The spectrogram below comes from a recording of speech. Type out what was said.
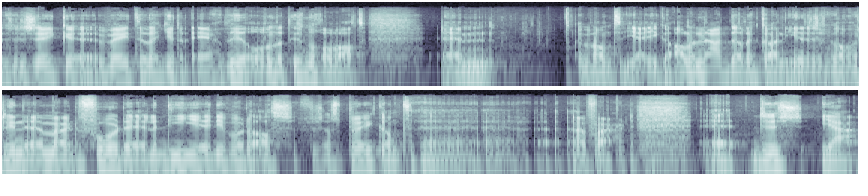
zeker weten dat je dat echt wil. Want dat is nogal wat. Um, want ja, je, alle nadelen kan je zich wel herinneren, maar de voordelen die, die worden als vanzelfsprekend uh, aanvaard. Dus ja,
